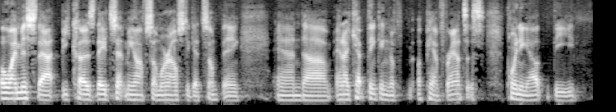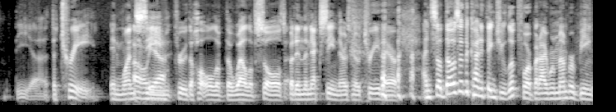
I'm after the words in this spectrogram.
oh, I missed that because they'd sent me off somewhere else to get something. And, uh, and I kept thinking of, of Pam Francis pointing out the. The uh, the tree in one Oh, scene yeah. through the whole of the well of souls, but in the next scene there's no tree there, and so those are the kind of things you look for. But I remember being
